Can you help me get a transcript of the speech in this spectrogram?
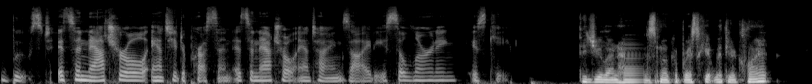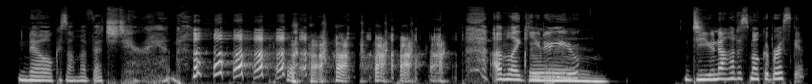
boost. It's a natural antidepressant, it's a natural anti anxiety. So, learning is key. Did you learn how to smoke a brisket with your client? No, because I'm a vegetarian. I'm like, you do you. Um, do you know how to smoke a brisket?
